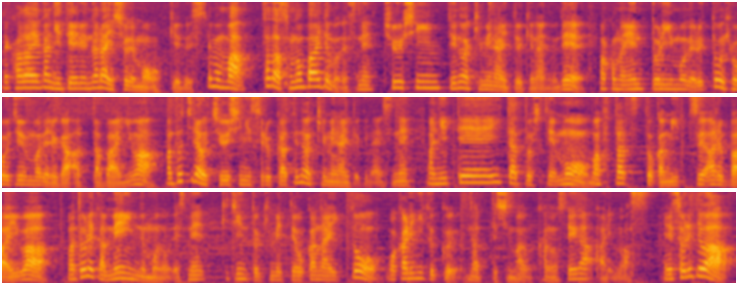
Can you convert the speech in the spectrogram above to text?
で、課題が似ているなら一緒でも OK です。でもまあ、ただその場合でもですね、中心っていうのは決めないといけないので、まあ、このエントリーモデルと標準モデルがあった場合には、まあ、どちらを中心にするかっていうのは決めないといけないですね。まあ、似ていたとしても、まあ、2つとか3つある場合は、まあ、どれかメインのものをですね、きちんと決めておかないと分かりにくくなってしまう可能性があります。えー、それでは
